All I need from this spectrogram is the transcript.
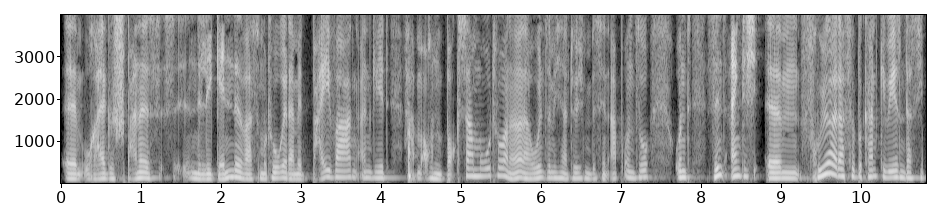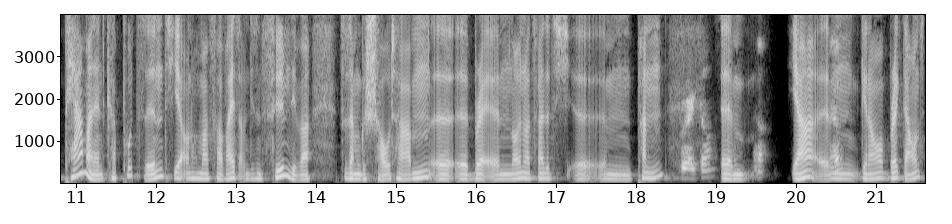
ähm, Ural-Gespanne ist, ist eine Legende, was Motorräder mit Beiwagen angeht, haben auch einen Boxermotor, ne? da holen sie mich natürlich ein bisschen ab und so und sind eigentlich ähm, früher dafür bekannt gewesen, dass sie permanent kaputt sind. Hier auch nochmal Verweis auf diesen Film, den wir zusammen geschaut haben, äh, äh, Bra- äh, 972 äh, ähm, Pannen. Breakdowns? Ähm, ja. Ja, ähm, genau, Breakdowns,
